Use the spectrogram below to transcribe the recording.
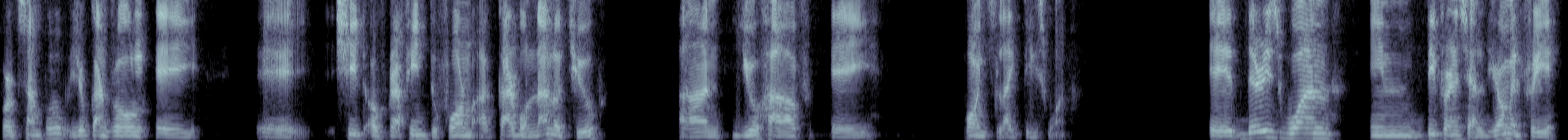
for example, you can roll a, a sheet of graphene to form a carbon nanotube, and you have a points like this one. Uh, there is one in differential geometry.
